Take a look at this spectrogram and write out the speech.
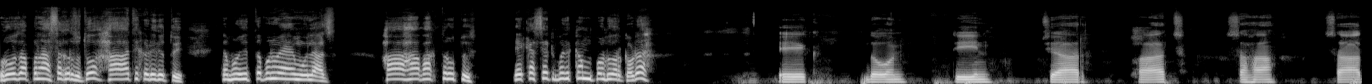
रोज आपण असा करत होतो हा तिकडे घेतोय. त्यामुळे इथं पण व्यायाम होईल आज. हा हा भाग तर होतोय. एका सेटमध्ये कंपाऊंड वर्कआउट एक दोन तीन चार पाच सहा सात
